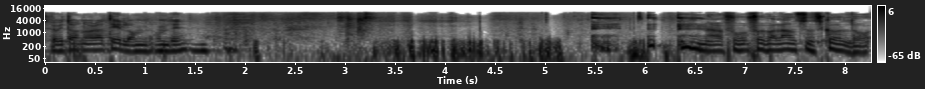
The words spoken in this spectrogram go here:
Ska vi ta några till om, om det? för, för balansens skull då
